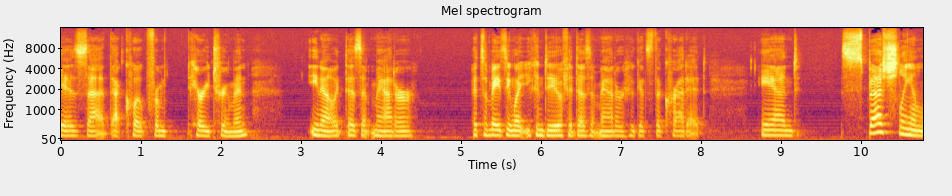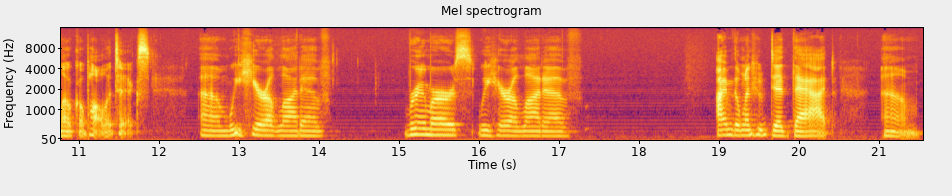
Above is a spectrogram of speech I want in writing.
is uh, that quote from Harry Truman. You know, it doesn't matter. It's amazing what you can do if it doesn't matter who gets the credit. And especially in local politics, um, we hear a lot of rumors. We hear a lot of, I'm the one who did that. Um,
